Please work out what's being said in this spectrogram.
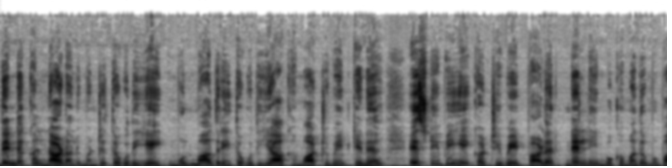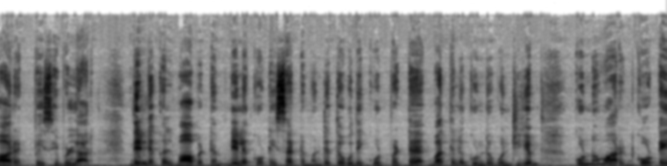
திண்டுக்கல் நாடாளுமன்ற தொகுதியை முன்மாதிரி தொகுதியாக மாற்றுவேன் என எஸ்டிபிஐ கட்சி வேட்பாளர் நெல்லை முகமது முபாரக் பேசியுள்ளார். திண்டுக்கல் மாவட்டம் நிலக்கோட்டை சட்டமன்ற தொகுதிக்குட்பட்ட வத்தலகுண்டு ஒன்றியம் குன்னுவாரன்கோட்டை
